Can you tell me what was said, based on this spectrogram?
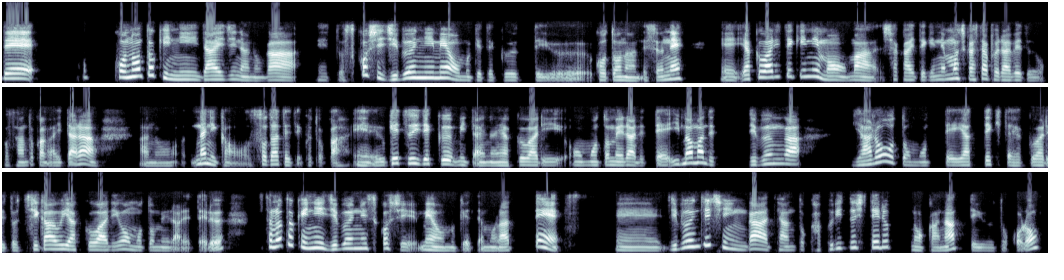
で、ここの時に大事なのが、えっと、少し自分に目を向けていくっていうことなんですよね。えー役割的にも、まあ、社会的に、もしかしたらプライベートでお子さんとかがいたら、あの、何かを育てていくとか、えー受け継いでいくみたいな役割を求められて、今まで自分がやろうと思ってやってきた役割と違う役割を求められてる。その時に自分に少し目を向けてもらって、えー自分自身がちゃんと確立してるのかなっていうところ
